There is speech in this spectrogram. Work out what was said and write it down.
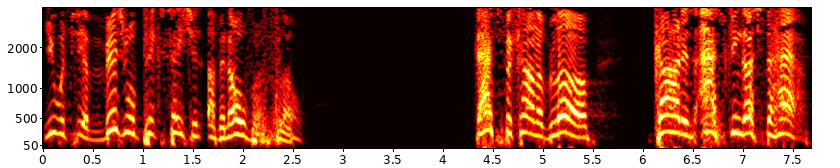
you would see a visual fixation of an overflow. That's the kind of love God is asking us to have.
